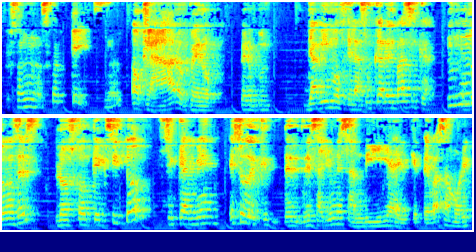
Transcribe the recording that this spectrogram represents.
pues, son unos hot cakes, ¿no? Oh, claro, pero, pero pues ya vimos, el azúcar es básica. Entonces, los hotcakesitos sí caen bien. Eso de que te desayunes sandía y que te vas a morir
